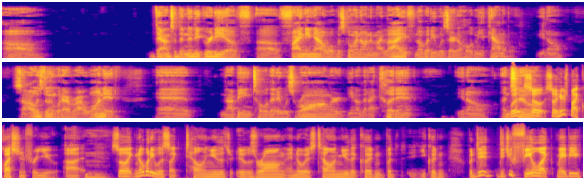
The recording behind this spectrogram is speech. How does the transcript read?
um, down to the nitty gritty of, of finding out what was going on in my life, nobody was there to hold me accountable, you know? So I was doing whatever I wanted and not being told that it was wrong or, you know, that I couldn't, you know, until well, so so here's my question for you. Uh, mm-hmm. so like nobody was like telling you that it was wrong, and nobody was telling you that couldn't, but you couldn't. But did did you feel like maybe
